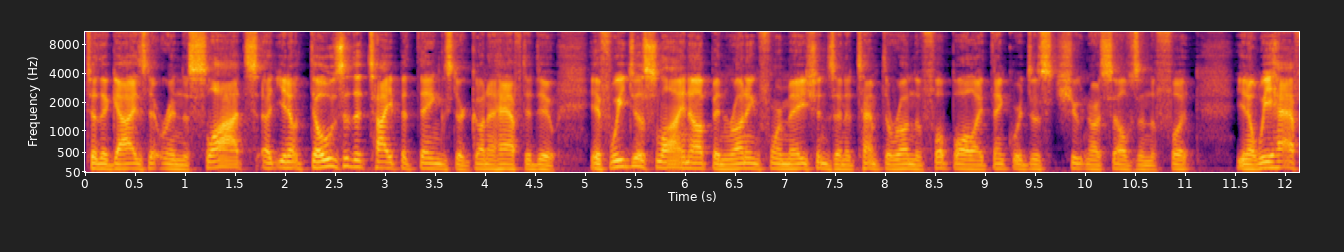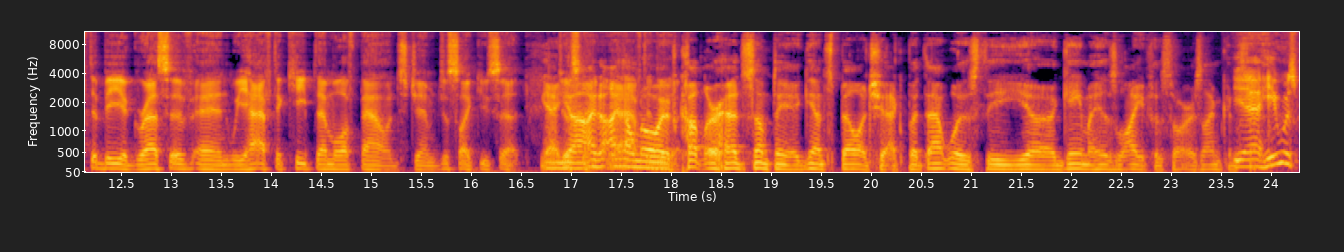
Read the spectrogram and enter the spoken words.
to the guys that were in the slots. Uh, you know, those are the type of things they're going to have to do. If we just line up in running formations and attempt to run the football, I think we're just shooting ourselves in the foot you know, we have to be aggressive and we have to keep them off balance, Jim, just like you said. Yeah, just yeah. Like I, I don't know do if it. Cutler had something against Belichick, but that was the uh, game of his life, as far as I'm concerned. Yeah, he was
